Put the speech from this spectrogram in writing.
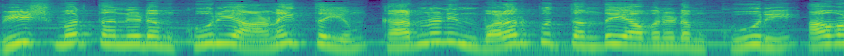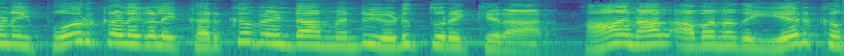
பீஷ்மர் தன்னிடம் கூறிய அனைத்தையும் கர்ணனின் வளர்ப்பு தந்தை அவனிடம் கூறி அவனை போர்க்கலைகளை கற்க வேண்டாம் என்று எடுத்துரைக்கிறார். ஆனால் அவன் அதை ஏற்க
